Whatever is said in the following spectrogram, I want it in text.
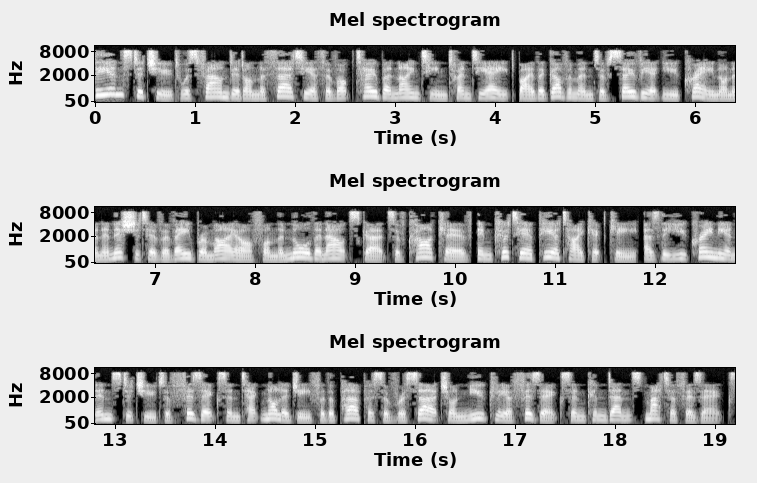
The institute was founded on 30 October 1928 by the government of Soviet Ukraine on an initiative of Abram Ioffe on the northern outskirts of Kharkiv in Kutyr as the Ukrainian Institute of Physics and Technology for the purpose of research on nuclear physics and condensed matter physics.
